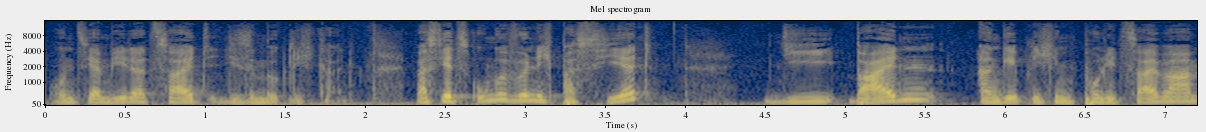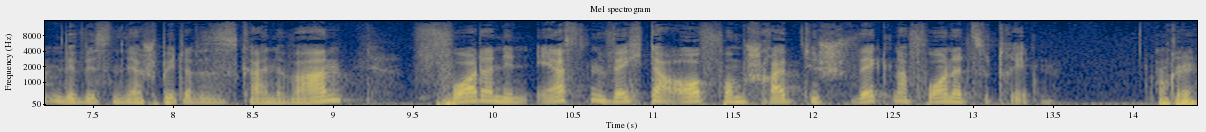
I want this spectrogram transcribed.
und sie haben jederzeit diese Möglichkeit. Was jetzt ungewöhnlich passiert, die beiden angeblichen Polizeibeamten, wir wissen ja später, dass es keine waren, fordern den ersten Wächter auf, vom Schreibtisch weg nach vorne zu treten. Okay.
